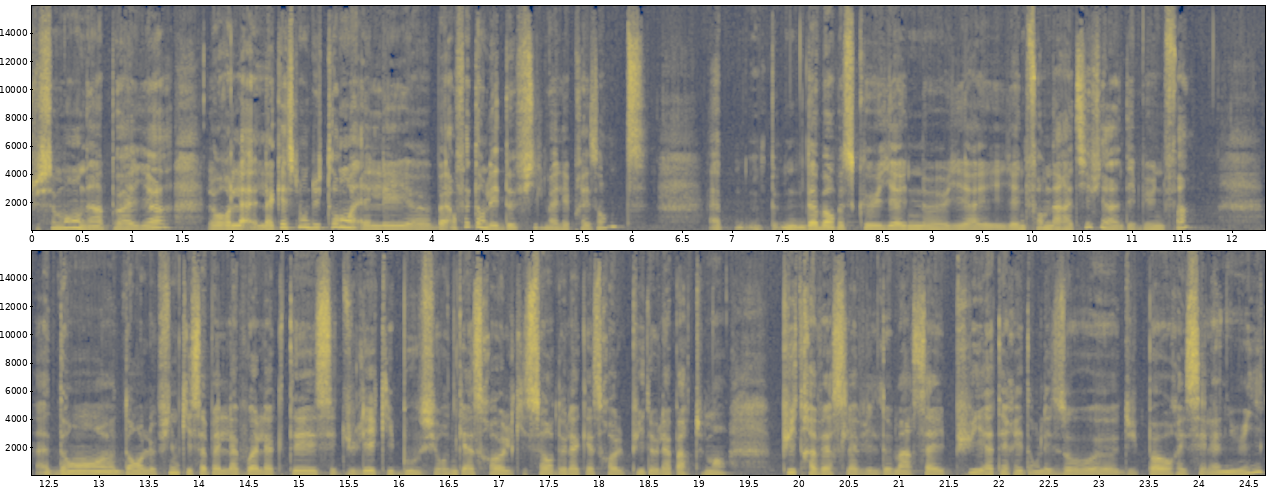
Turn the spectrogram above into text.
Justement, on est un peu ailleurs. Alors la, question du temps, elle est, euh, ben, en fait, dans les deux films, elle est présente. Euh, d'abord parce qu'il y, a une, il y, a, une forme narrative, il y a un début, une fin. Euh, dans, dans, le film qui s'appelle La Voie lactée, c'est du lait qui bout sur une casserole, qui sort de la casserole, puis de l'appartement, puis traverse la ville de Marseille, puis atterrit dans les eaux du port et c'est la nuit.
